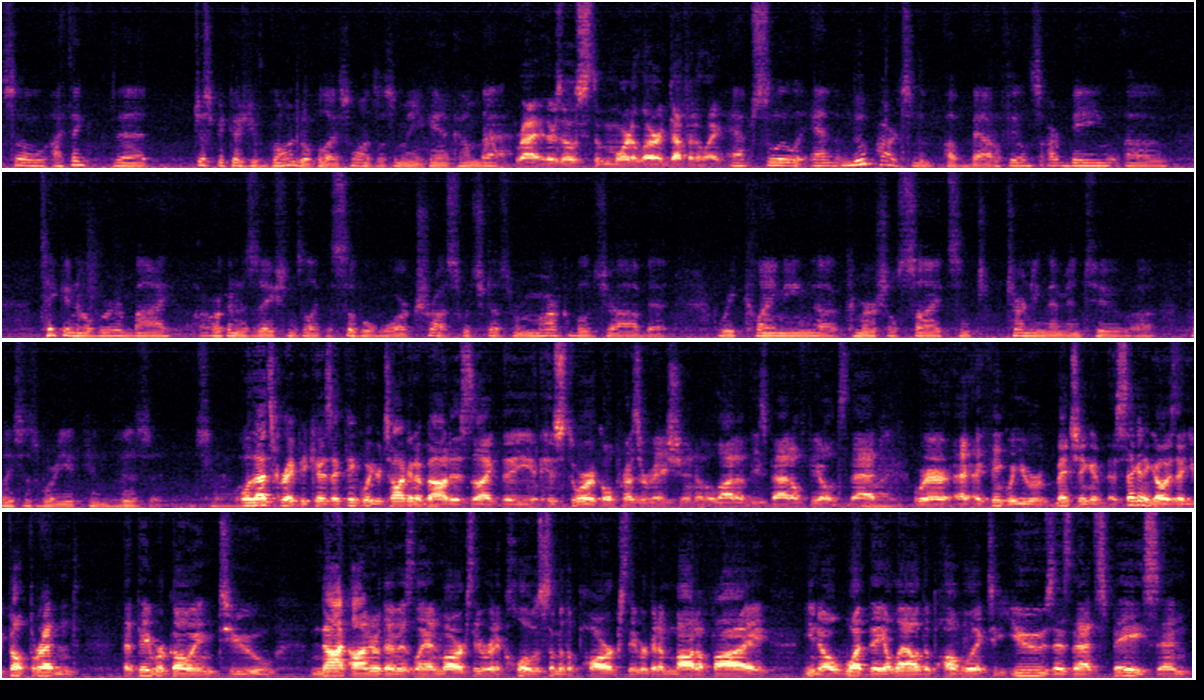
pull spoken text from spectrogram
So I think that just because you've gone to a place once doesn't mean you can't come back. Right. There's always still more to learn, definitely. Absolutely, and the new parts of, the, of battlefields are being uh, taken over by organizations like the Civil War Trust, which does a remarkable job at reclaiming uh, commercial sites and t- turning them into uh, places where you can visit. So, uh, Well, that's great because I think what you're talking about is like the historical preservation of a lot of these battlefields that Right. where I, I think what you were mentioning a, a second ago is that you felt threatened that they were going to not honor them as landmarks. They were going to close some of the parks. They were going to modify, you know, what they allowed the public to use as that space. And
